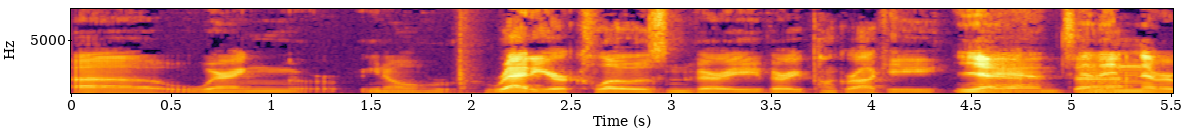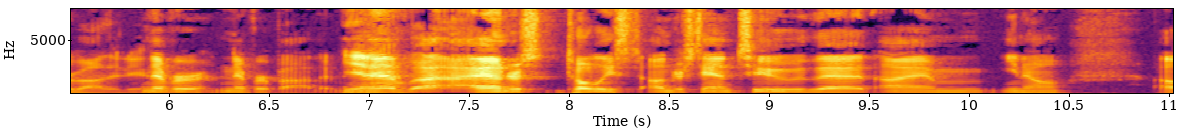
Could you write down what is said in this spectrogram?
uh, wearing you know rattier clothes and very very punk rocky. Yeah. and, And, uh, they never bothered you. never never bothered. Yeah. I I under, totally understand too that I'm you know a,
